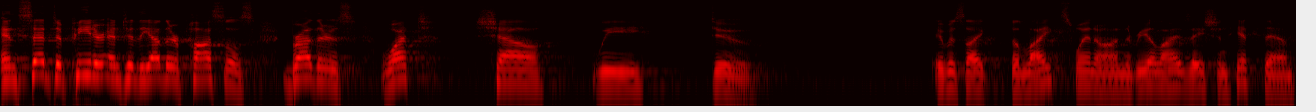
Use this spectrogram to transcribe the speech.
And said to Peter and to the other apostles, Brothers, what shall we do? It was like the lights went on, the realization hit them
